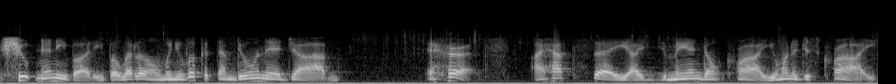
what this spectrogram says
shooting anybody, but let alone when you look at them doing their job, it hurts. I have to say, I, the man don't cry. You want to just cry.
